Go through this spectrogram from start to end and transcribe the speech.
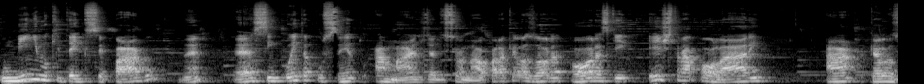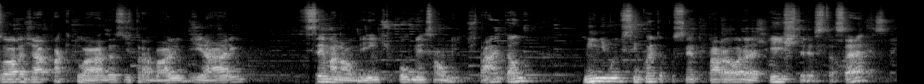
o mínimo que tem que ser pago né, é 50% a mais de adicional para aquelas horas, horas que extrapolarem aquelas horas já pactuadas de trabalho diário, semanalmente ou mensalmente. Tá? Então, mínimo de 50% para horas extras, tá certo?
